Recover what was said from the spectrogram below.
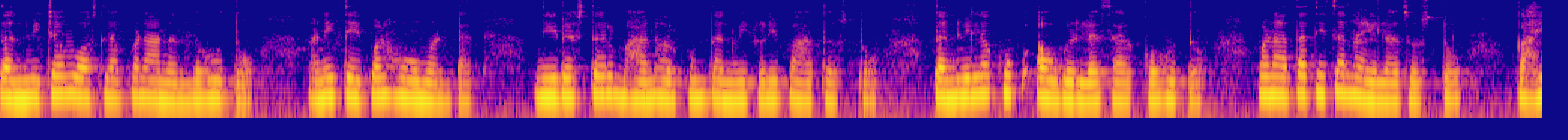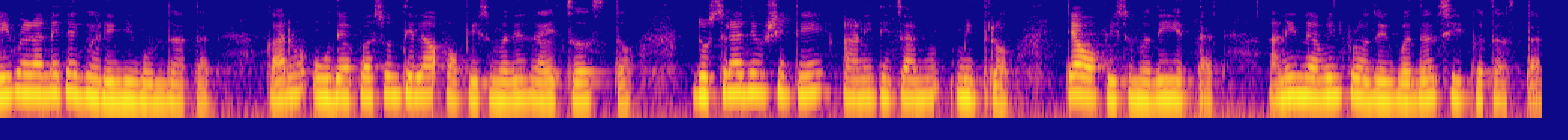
तन्वीच्या बॉसला पण आनंद होतो आणि ते पण हो म्हणतात. नीरज तर भान हरपून तन्वीकडे पाहत असतो. तन्वीला खूप अवघडल्यासारखं होतं पण आता तिचा नाईलाज असतो. काही वेळाने ते घरी निघून जातात कारण उद्यापासून तिला ऑफिसमध्ये जायचं असतं. दुसऱ्या दिवशी ती आणि तिचा मित्र त्या ऑफिसमध्ये येतात आणि नवीन प्रोजेक्टबद्दल शिकत असतात.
